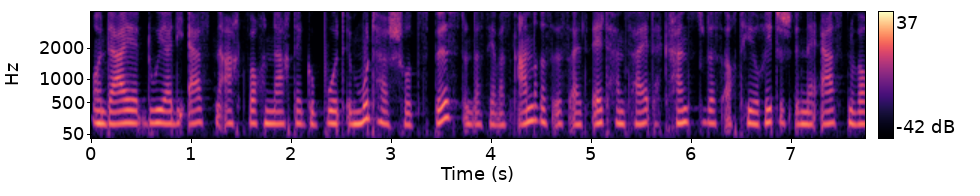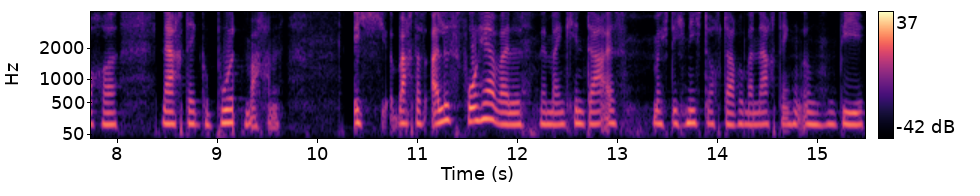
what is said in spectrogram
Und da du ja die ersten acht Wochen nach der Geburt im Mutterschutz bist und das ja was anderes ist als Elternzeit, kannst du das auch theoretisch in der ersten Woche nach der Geburt machen. Ich mache das alles vorher, weil wenn mein Kind da ist, möchte ich nicht noch darüber nachdenken, irgendwie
